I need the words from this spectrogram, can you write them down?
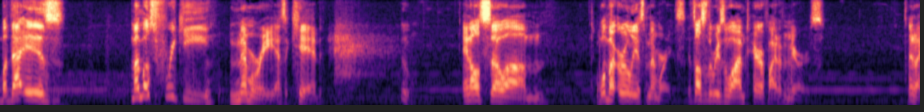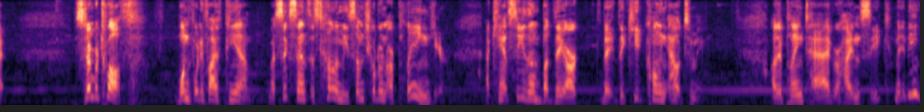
But that is my most freaky memory as a kid. Ooh. And also um one of my earliest memories. It's also the reason why I'm terrified of mirrors. Anyway, September 12th, 1:45 p.m. My sixth sense is telling me some children are playing here. I can't see them, but they are they, they keep calling out to me. Are they playing tag or hide and seek, maybe?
